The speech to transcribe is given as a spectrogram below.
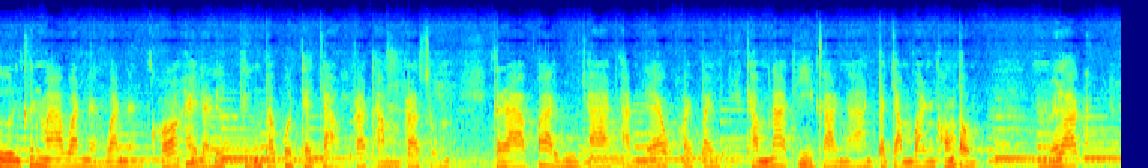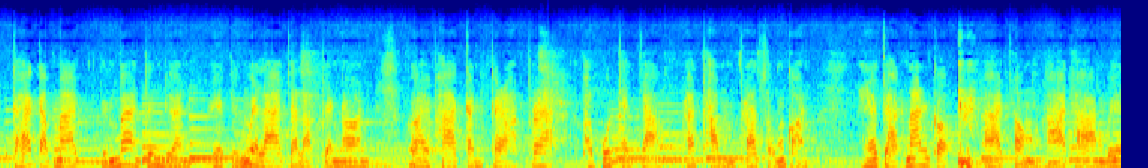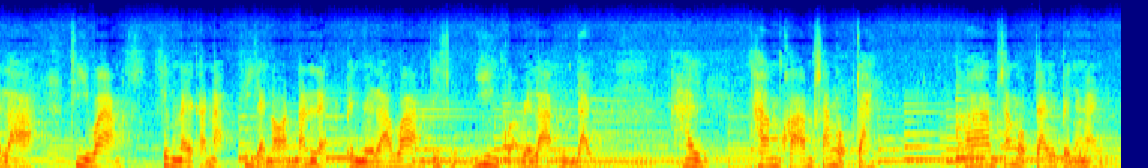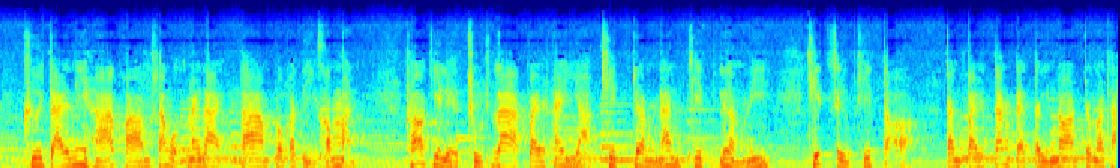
ตื่นขึ้นมาวันหนึ่งวันหนึ่ง ขอให้ระลึกถึงพระพุทธเจ้าพระธรรมพระสงฆ์กราบไหว้บูชาท่านแล้วค่อยไปทำหน้าที่การงานประจำวันของตน เวลากากลับมาถึงบ้านถึงเดือนถึงเวลาจะหลับจะนอน ก็ให้พากันกราบพระพระพุทธเจ้าพระธรรมพระสงฆ์ก่อน แล้วจากนั้นก็หาช่องหาทางเวลาที่ว่าง ซึ่งในขณะที่จะนอนนั้นแหละ เป็นเวลาว่างที่สุดยิ่งกว่าเวลาอื่นใด ให้ทำความสงบใจ ความสงบใจเป็นยังไง คือใจนี่หาความสงบไม่ได้ตามปกติของมันเพราะกิเลสฉุดลากไปให้อยากคิดเรื่องนั่นคิดเรื่องนี้ คิดสืบคิดต่อ กันไปตั้งแต่ตื่นนอนจนกระทั่ง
